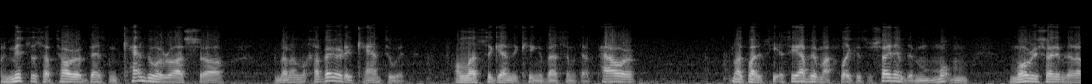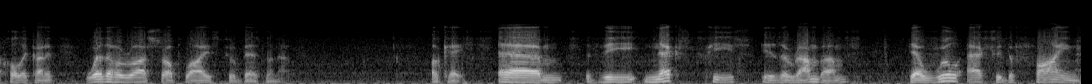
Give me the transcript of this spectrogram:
Mitzvah Torah Bezdin can do a Rasha, Miral Mechaveri they can't do it, unless again the king invests them with that power. So you have the Machlekes Rishonim, the more Rishonim that are cholik on it, whether Harasha applies to a Bezdin or. Okay. Um, the next piece is a Rambam that will actually define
